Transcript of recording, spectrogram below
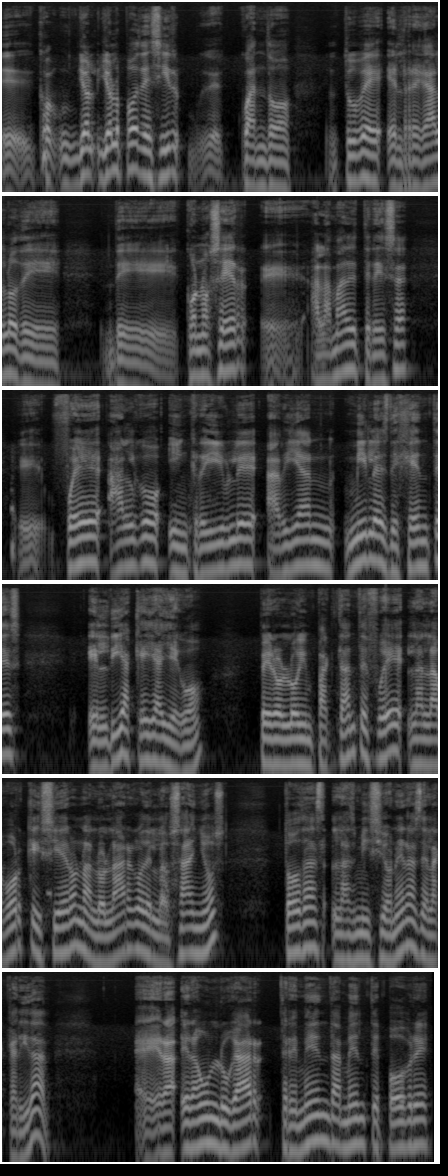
yo, yo lo puedo decir cuando tuve el regalo de de conocer eh, a la Madre Teresa eh, fue algo increíble. Habían miles de gentes el día que ella llegó, pero lo impactante fue la labor que hicieron a lo largo de los años todas las misioneras de la caridad. Era, era un lugar tremendamente pobre,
